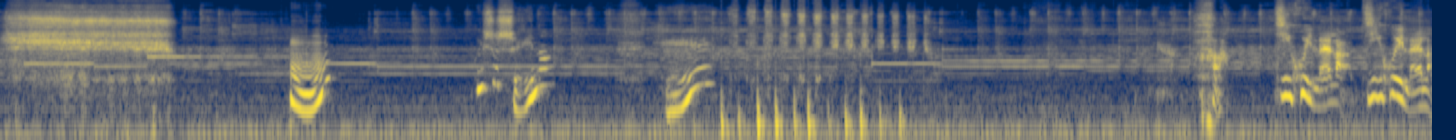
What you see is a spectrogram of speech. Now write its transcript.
嘘，嗯，会是谁呢？诶，哈，机会来了，机会来了。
